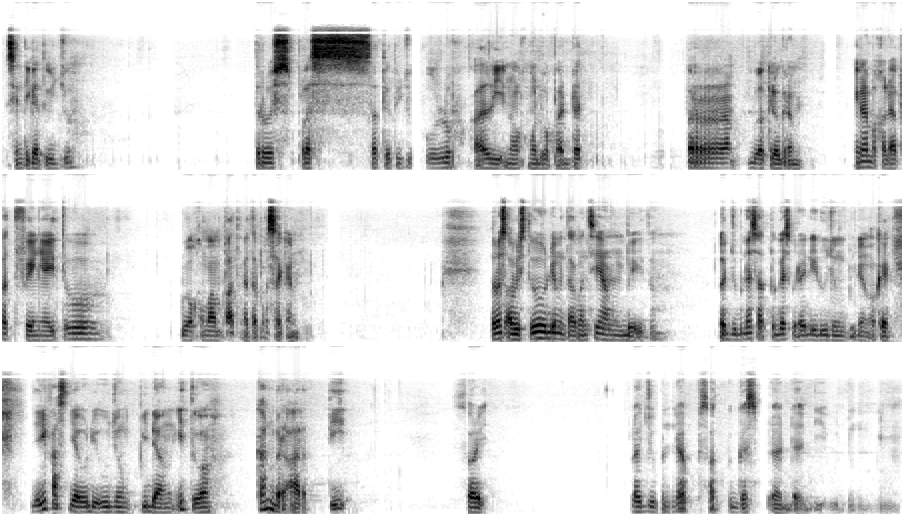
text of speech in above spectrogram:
sin 37 terus plus 170 kali 0,2 kuadrat 2 kg. Ini kan bakal dapat V-nya itu 2,4 meter per second. Terus abis itu dia minta apa sih yang B itu? Laju benda saat pegas berada di ujung bidang. Oke. Jadi pas jauh di ujung bidang itu kan berarti sorry laju benda saat pegas berada di ujung bidang.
